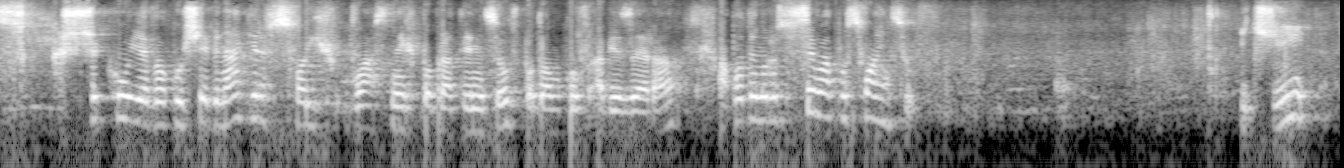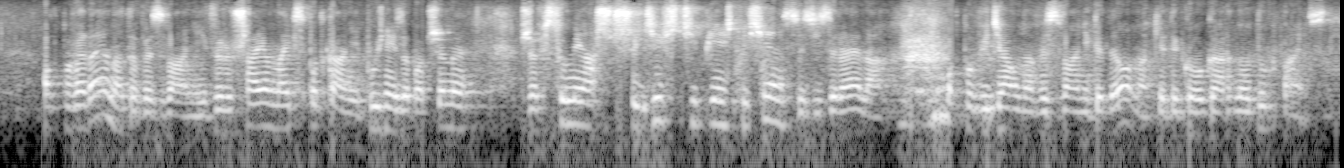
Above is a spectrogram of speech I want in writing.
skrzykuje wokół siebie najpierw swoich własnych pobratymców, potomków Abiezera, a potem rozsyła posłańców. I ci odpowiadają na to wezwanie i wyruszają na ich spotkanie. Później zobaczymy, że w sumie aż 35 tysięcy z Izraela odpowiedziało na wezwanie Gedeona, kiedy go ogarnął Duch Pański.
